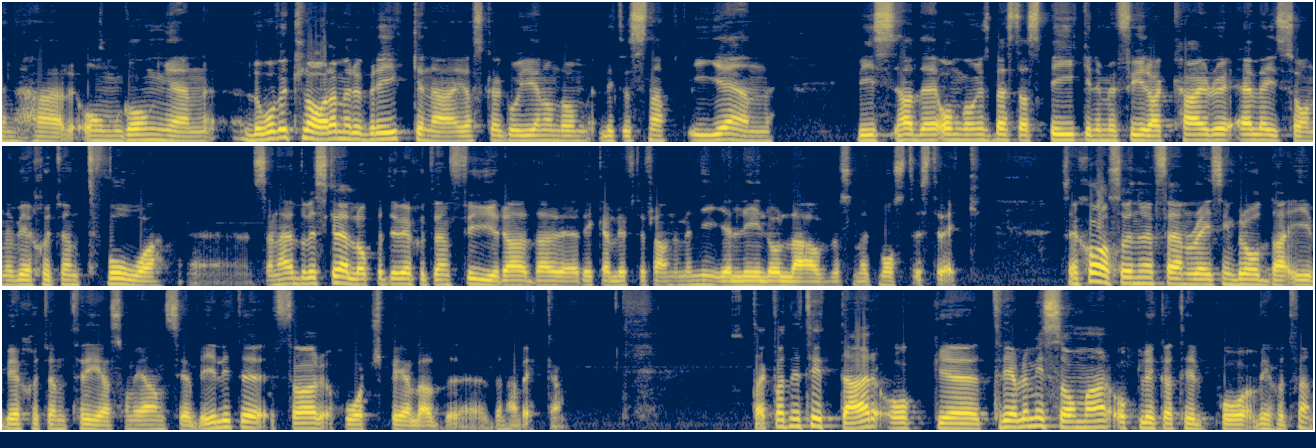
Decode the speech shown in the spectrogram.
den här omgången. Då var vi klara med rubrikerna. Jag ska gå igenom dem lite snabbt igen. Vi hade omgångens bästa speaker nummer fyra, Kyrie Ellison i V75 2. Eh, sen hade vi skrälloppet i V75 4 där Rickard lyfte fram nummer 9, Lilo Love, som ett måste-streck. Sen chasar vi nummer 5 Racing Brodda i V75 3 som vi anser blir lite för hårt spelad eh, den här veckan. Tack för att ni tittar och eh, trevlig midsommar och lycka till på V75.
